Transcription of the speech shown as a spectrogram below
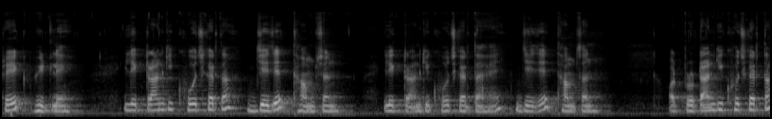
फ्रेक व्हीटले। इलेक्ट्रॉन की खोज करता जे जे थॉम्सन इलेक्ट्रॉन की खोज करता है जे जे थॉम्सन और प्रोटॉन की खोज करता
